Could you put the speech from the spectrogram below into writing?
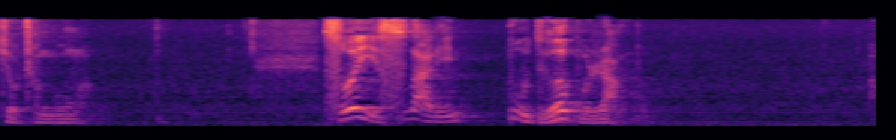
就成功了。所以斯大林不得不让步。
